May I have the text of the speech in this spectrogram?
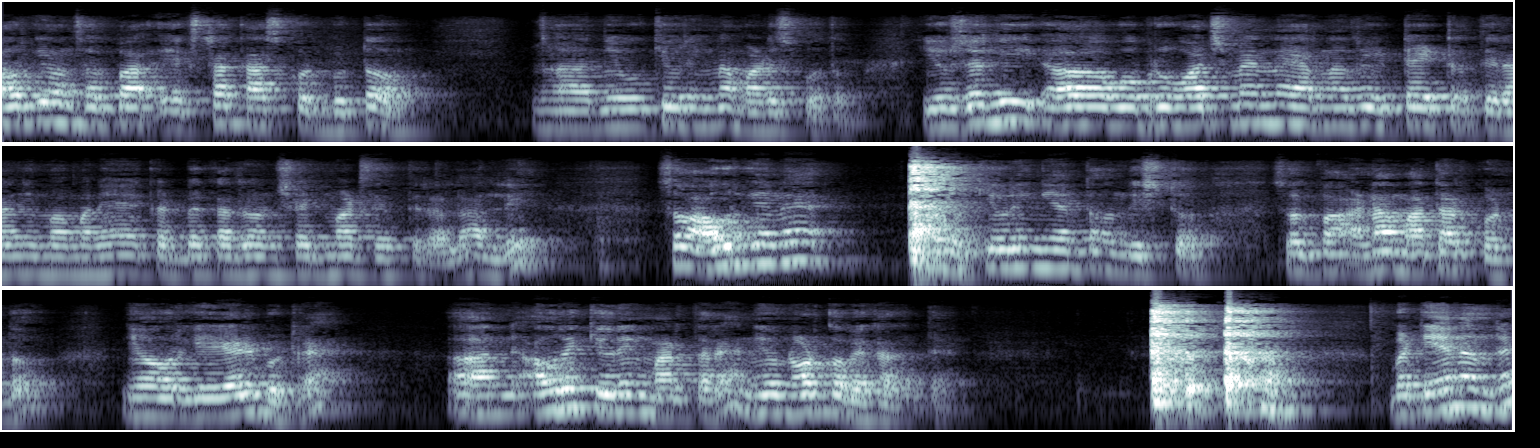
ಅವ್ರಿಗೆ ಒಂದು ಸ್ವಲ್ಪ ಎಕ್ಸ್ಟ್ರಾ ಕಾಸು ಕೊಟ್ಬಿಟ್ಟು ನೀವು ಕ್ಯೂರಿಂಗ್ನ ಮಾಡಿಸ್ಬೋದು. ಯೂಶಲಿ ಒಬ್ರು ವಾಚ್ಮ್ಯಾನ್ ಯಾರನ್ನಾದ್ರೂ ಇಟ್ಟೇ ಇಟ್ಟಿರ್ತೀರಾ, ನಿಮ್ಮ ಮನೆ ಕಟ್ಟಬೇಕಾದ್ರೆ ಒಂದು ಶೆಡ್ ಮಾಡಿಸಿರ್ತೀರಲ್ಲ ಅಲ್ಲಿ. ಸೊ ಅವ್ರಿಗೇನೆ ಕ್ಯೂರಿಂಗ್ ಅಂತ ಒಂದಿಷ್ಟು ಸ್ವಲ್ಪ ಹಣ ಮಾತಾಡಿಕೊಂಡು, ನೀವು ಅವ್ರಿಗೆ ಹೇಳ್ಬಿಟ್ರೆ ಅವರೇ ಕ್ಯೂರಿಂಗ್ ಮಾಡ್ತಾರೆ, ನೀವು ನೋಡ್ಕೋಬೇಕಾಗುತ್ತೆ. ಬಟ್ ಏನಂದ್ರೆ,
